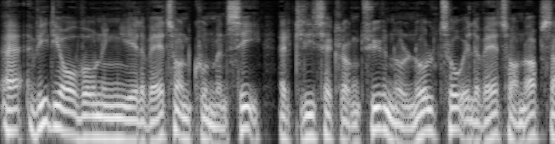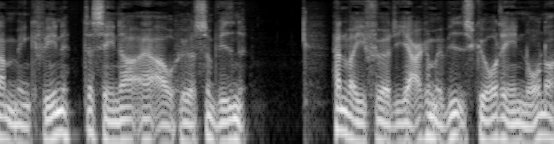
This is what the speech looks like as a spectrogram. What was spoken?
Af videoovervågningen i elevatoren kunne man se, at Klita kl. 20.00 tog elevatoren op sammen med en kvinde, der senere er afhørt som vidne. Han var iført jakke med hvid skjorte indenunder,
